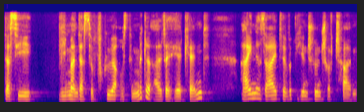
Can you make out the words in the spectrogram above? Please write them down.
dass sie, wie man das so früher aus dem Mittelalter her kennt, eine Seite wirklich in Schönschrift schreiben.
